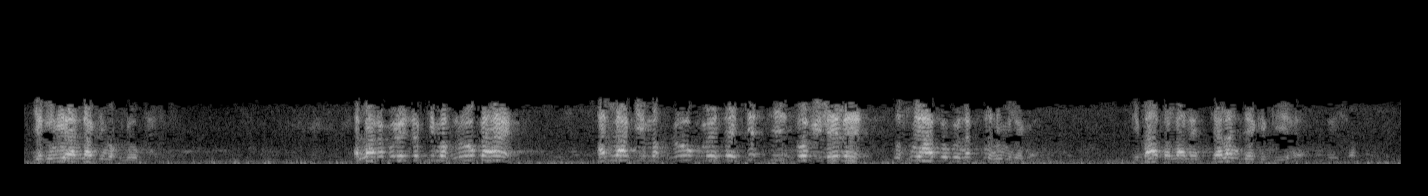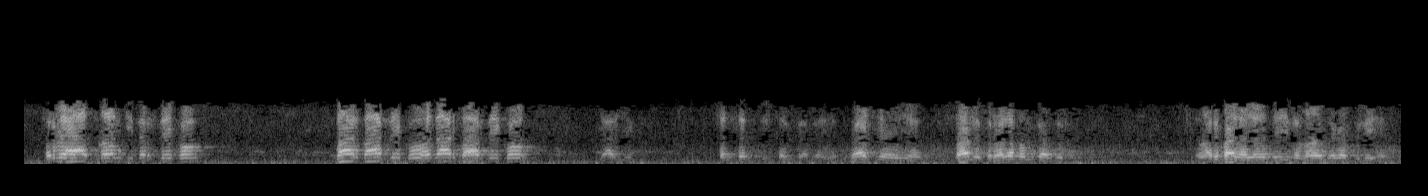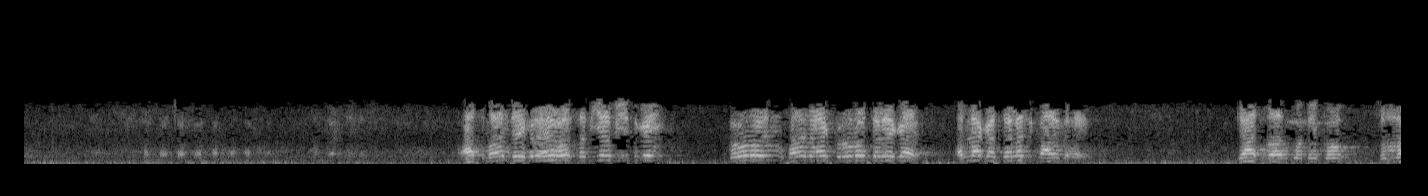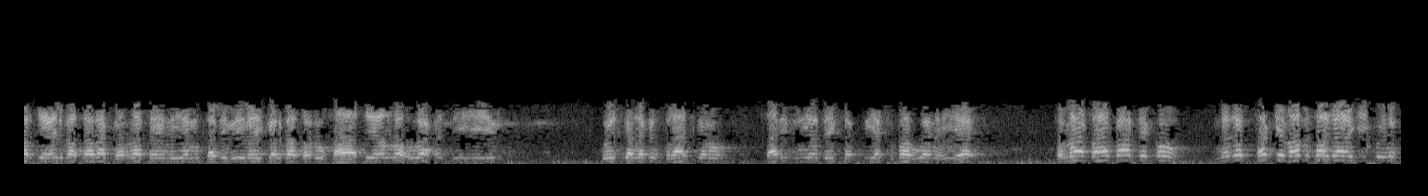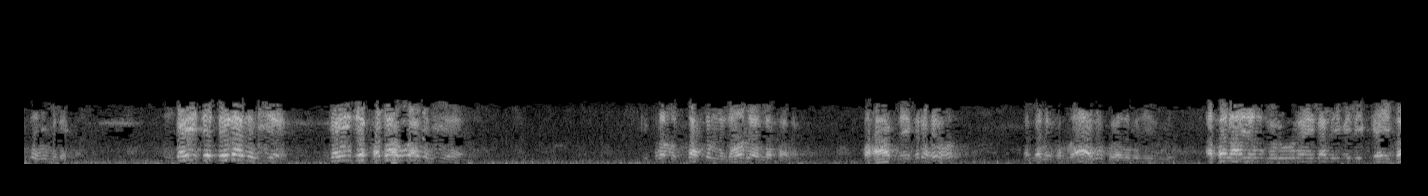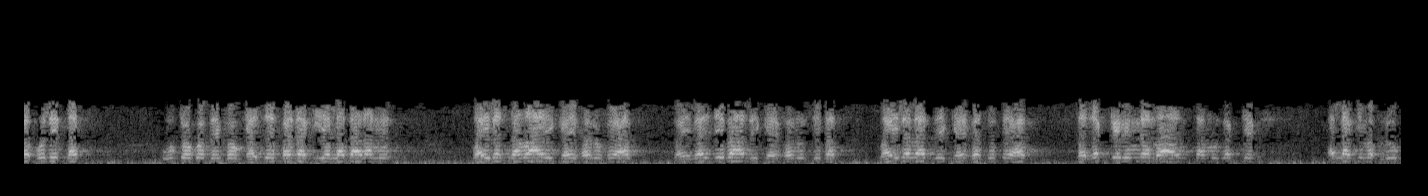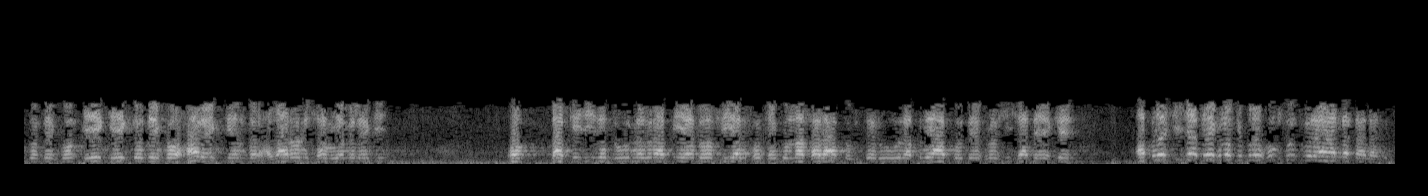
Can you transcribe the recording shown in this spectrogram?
یہ دنیا اللہ کی مخلوق ہے۔ اللہ رب العزت کی مخلوق ہے۔ اللہ کی مخلوق میں سے جس چیز کو بھی لے لیں اس میں آپ کو کوئی نقص نہیں ملے گا۔ یہ بات اللہ نے چیلنج دے کے کی ہے۔ فرمایا، آسمان کی طرف دیکھو، بار بار دیکھو، ہزار بار دیکھو۔ یار، یہ سنسد ڈسٹرب کر رہے ہیں۔ بیٹھ رہے ہیں۔ بعد میں دروازہ بند کر دو۔ ہمارے پاس آ جانا چاہیے ہمارا جگہ کھلی ہے۔ آسمان دیکھ رہے ہو سدیاں بیت گئی۔ کروڑوں انسان آئے، کروڑوں چلے گئے۔ اللہ کا چلن قائم ہے۔ کیا آسمان کو دیکھو؟ سمر جہل بتا کر رہا تھے نیم کبھی بھی نہیں کر پا کروں خاص ہوا حسیر کوئی اس کا نقص تلاش کرو۔ ساری دنیا دیکھ سکتی ہے، چھپا ہوا نہیں ہے۔ فرمایا، بار بار دیکھو، نظر تھک کے واپس آ جائے گی، کوئی نقص نہیں ملے گا۔ کہیں سے ٹیڑھا نہیں ہے، کہیں سے پھٹا ہوا نہیں ہے۔ کتنا مستحکم نظام ہے اللہ تعالیٰ پہاڑ دیکھ رہے ہو۔ اللہ نے فرمایا ہے نا قرآن مجید میں اصل آئن ضرور ہے گلی بلی کئی بولے تک اونٹوں کو دیکھو کیسے پیدا کی اللہ تعالیٰ نے۔ وہی رسما کئی فروخ حق وہی لل جبال کئی فروخ بت وہی للت کئی فسوتے حق مذکر انتا مذکر۔ اللہ کی مخلوق کو دیکھو، ایک ایک کو دیکھو، ہر ایک کے اندر ہزاروں نشانیاں ملے گی۔ اور باقی چیزیں دور نظر آتی ہیں، دو سی کو سے گما کرا تم سے رور اپنے آپ کو دیکھ لو، شیشہ دیکھ کے۔ اپنا شیشہ دیکھ لو، کتنا خوبصورت بنایا اللہ تعالیٰ نے۔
